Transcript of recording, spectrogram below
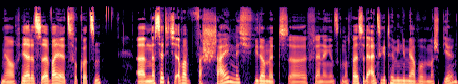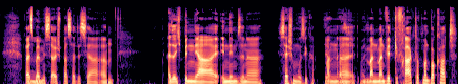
mir auch. Ja, das äh, war ja jetzt vor kurzem. Ähm, das hätte ich aber wahrscheinlich wieder mit äh, Flanagans gemacht, weil das so der einzige Termin im Jahr, wo wir mal spielen. Weil es Mhm. bei Mr. Eichbassert ist ja, ähm, also ich bin ja in dem Sinne Session-Musiker. Ja, man, äh, man, man wird gefragt, ob man Bock hat.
